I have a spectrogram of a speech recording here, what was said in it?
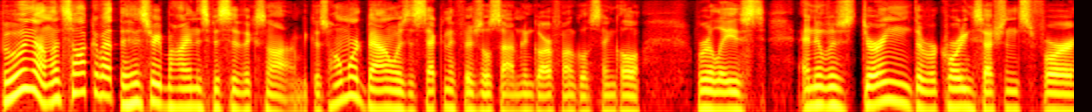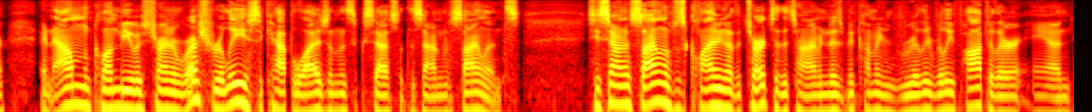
But moving on, let's talk about the history behind the specific song, because Homeward Bound was the second official Simon and Garfunkel single released, and it was during the recording sessions for an album Columbia was trying to rush release to capitalize on the success of The Sound of Silence. See, Sound of Silence was climbing up the charts at the time and it was becoming really, really popular. And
